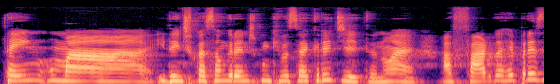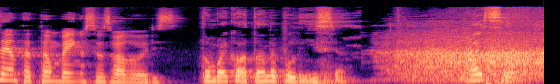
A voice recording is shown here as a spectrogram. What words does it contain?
tem uma identificação grande com o que você acredita, não é? A farda representa também os seus valores. Estão boicotando a polícia. Olha só.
